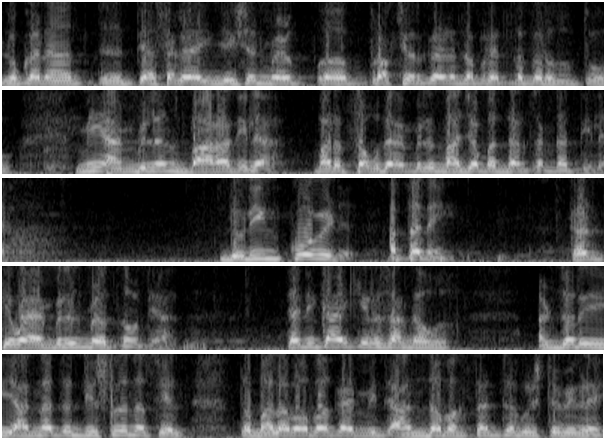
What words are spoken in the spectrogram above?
लोकांना त्या सगळ्या इंजेक्शन मिळ प्रॉक्चर करण्याचा प्रयत्न करत होतो. मी ॲम्ब्युलन्स बारा दिल्या बारा चौदा ॲम्ब्युलन्स माझ्या मतदारसंघात दिल्या. ड्युरिंग कोविड आता नाही. कारण तेव्हा ॲम्ब्युलन्स मिळत नव्हत्या. त्यांनी काय केलं सांगावं? आणि जर यांना जर दिसलं नसेल तर मला बाबा काय मी अंधभक्तांचं गोष्ट गोष्ट वेगळे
